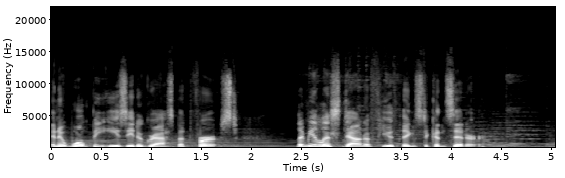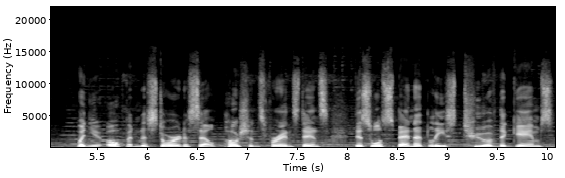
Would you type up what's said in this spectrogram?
and it won't be easy to grasp at first. Let me list down a few things to consider. When you open the store to sell potions, for instance, this will spend at least two of the game's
